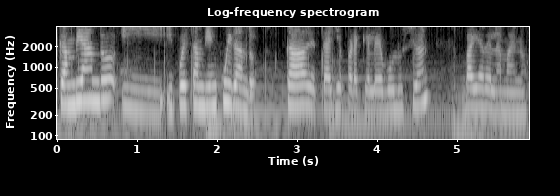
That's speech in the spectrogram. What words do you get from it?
cambiando y, y, pues también cuidando cada detalle para que la evolución vaya de la mano.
